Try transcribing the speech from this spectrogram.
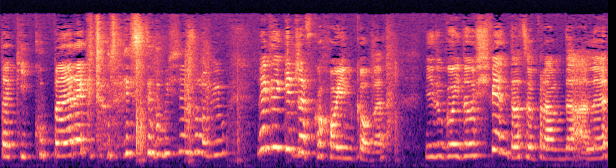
taki kuperek tutaj z tyłu się zrobił. No jak takie drzewko choinkowe. Niedługo idą święta, co prawda, ale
